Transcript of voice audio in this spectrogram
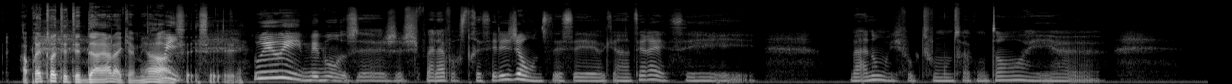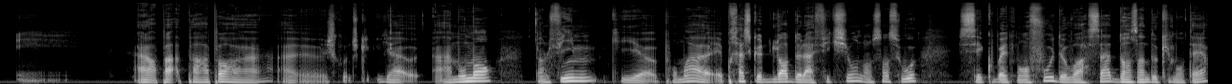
Après, toi, tu étais derrière la caméra. Oui. oui, oui, mais bon, je, je, suis pas là pour stresser les gens. C'est aucun intérêt. C'est. Bah non, il faut que tout le monde soit content et. et alors, par, par rapport à. il y a un moment dans le film qui, euh, pour moi, est presque de l'ordre de la fiction, dans le sens où c'est complètement fou de voir ça dans un documentaire.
